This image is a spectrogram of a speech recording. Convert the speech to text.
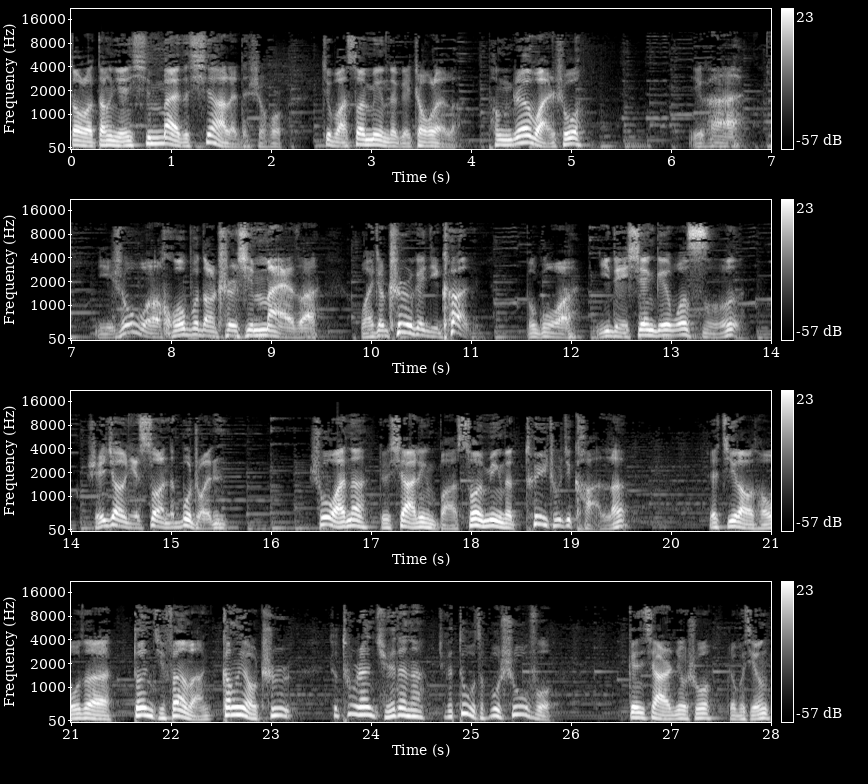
到了当年新麦子下来的时候，就把算命的给招来了，捧着碗说：“你看，你说我活不到吃新麦子，我就吃给你看。不过你得先给我死，谁叫你算的不准？”说完呢，就下令把算命的推出去砍了。这鸡老头子端起饭碗，刚要吃，就突然觉得呢，这个肚子不舒服，跟下人就说：“这不行。”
